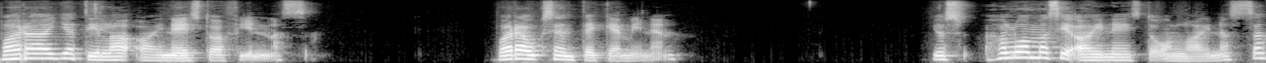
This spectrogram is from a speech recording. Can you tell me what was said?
Varaa ja tilaa aineistoa Finnassa. Varauksen tekeminen. Jos haluamasi aineisto on lainassa,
